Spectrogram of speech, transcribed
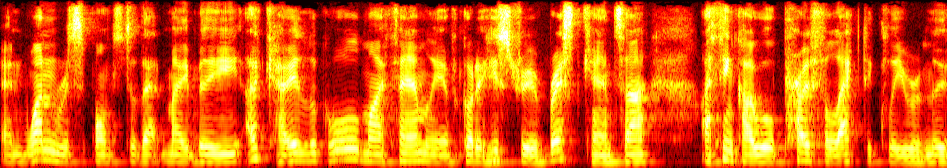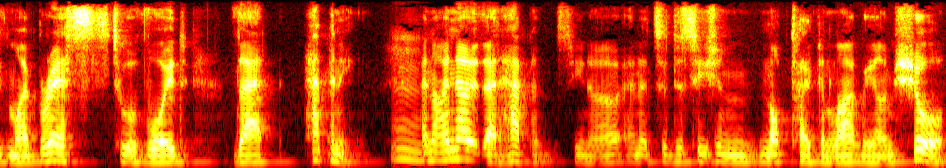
And one response to that may be, okay, look, all my family have got a history of breast cancer. I think I will prophylactically remove my breasts to avoid that happening. Mm. And I know that happens, you know, and it's a decision not taken lightly, I'm sure.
